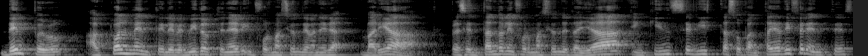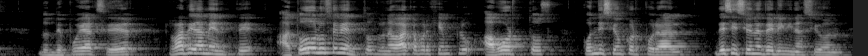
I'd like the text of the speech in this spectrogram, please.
Delpro actualmente le permite obtener información de manera variada, presentando la información detallada en 15 vistas o pantallas diferentes, donde puede acceder rápidamente a todos los eventos de una vaca, por ejemplo, abortos, condición corporal, decisiones de eliminación,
